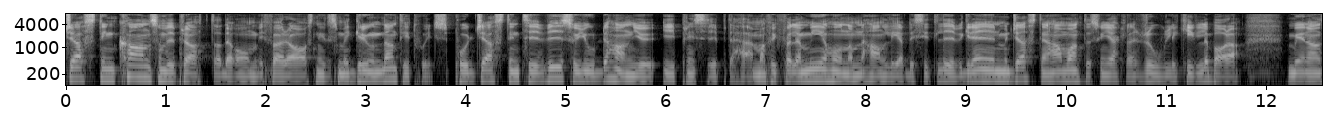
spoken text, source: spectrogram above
Justin Khan som vi pratade om i förra avsnittet som är grundaren till Twitch. På Justin TV så gjorde han ju i princip det här. Man fick följa med honom när han levde sitt liv. Grejen med Justin, han var inte så en jäkla rolig kille bara. Medan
